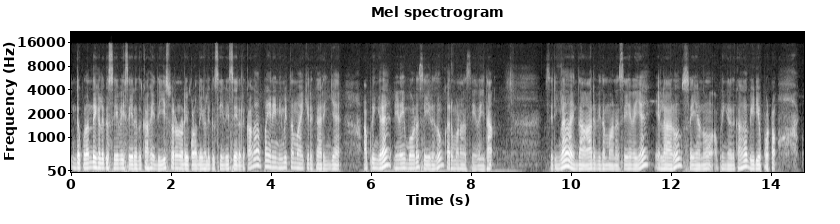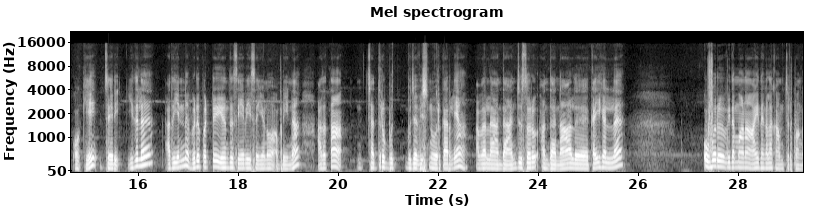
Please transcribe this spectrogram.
இந்த குழந்தைகளுக்கு சேவை செய்கிறதுக்காக இந்த ஈஸ்வரனுடைய குழந்தைகளுக்கு சேவை செய்கிறதுக்காக அப்பா என்னை நிமித்தமாக்கியிருக்காருங்க அப்படிங்கிற நினைவோடு செய்கிறதும் கருமனா சேவை தான். சரிங்களா? இந்த ஆறு விதமான சேவையை எல்லாரும் செய்யணும் அப்படிங்கிறதுக்காக வீடியோ போட்டோம். ஓகே சரி. இதில் அது என்ன விடுபட்டு இருந்து சேவை செய்யணும் அப்படின்னா அதைத்தான் சத்ரு புஜ விஷ்ணு இருக்கார் இல்லையா? அவரில் அந்த அஞ்சு சொரு அந்த நாலு கைகளில் ஒவ்வொரு விதமான ஆயுதங்களாக காமிச்சிருப்பாங்க.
